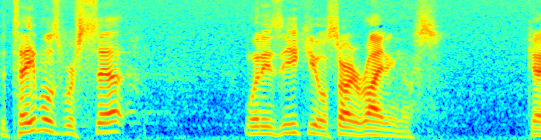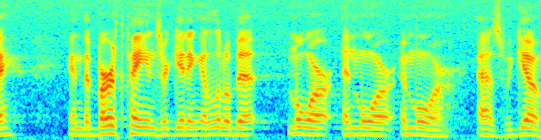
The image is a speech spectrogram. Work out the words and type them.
the tables were set when Ezekiel started writing this. Okay? And the birth pains are getting a little bit more and more and more as we go.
